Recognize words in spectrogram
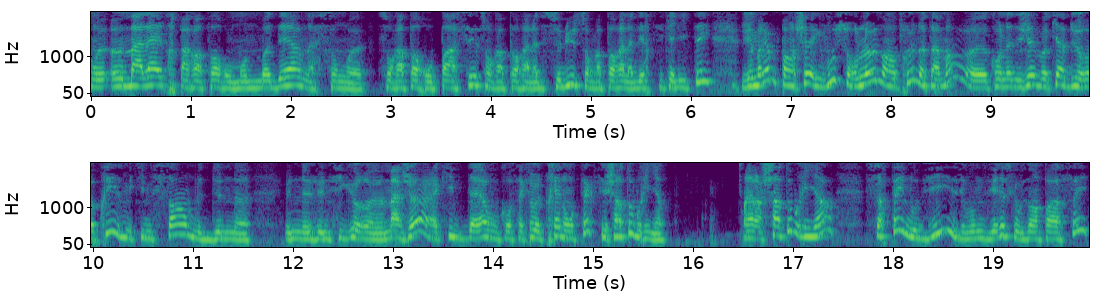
un, mal-être par rapport au monde moderne, à son euh, son rapport au passé, son rapport à l'absolu, son rapport à la verticalité. J'aimerais me pencher avec vous sur l'un d'entre eux, notamment euh, qu'on a déjà évoqué à deux reprises, mais qui me semble d'une une, une figure majeure, à qui d'ailleurs vous consacrez un très long texte, c'est Chateaubriand. Alors, Chateaubriand, certains nous disent, et vous me direz ce que vous en pensez,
